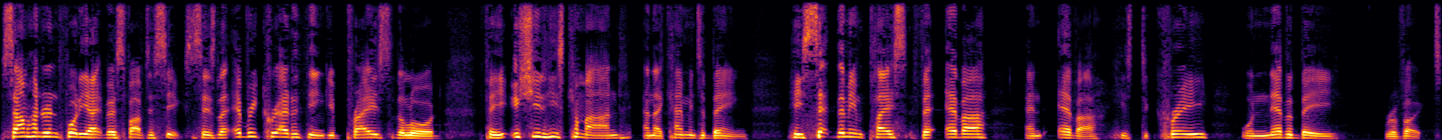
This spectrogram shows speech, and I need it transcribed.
Psalm 148, verse 5 to 6, it says, Let every created thing give praise to the Lord, for he issued his command and they came into being. He set them in place forever and ever. His decree will never be revoked.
